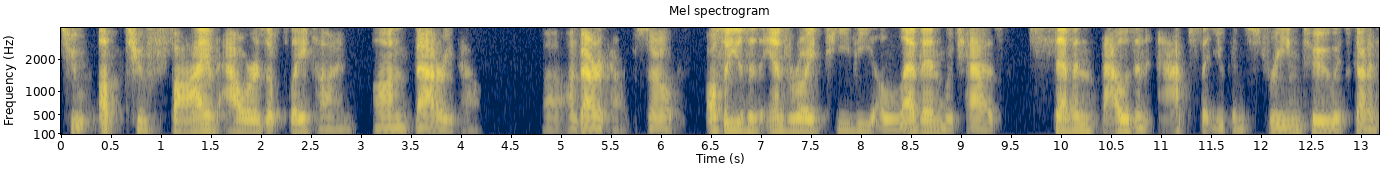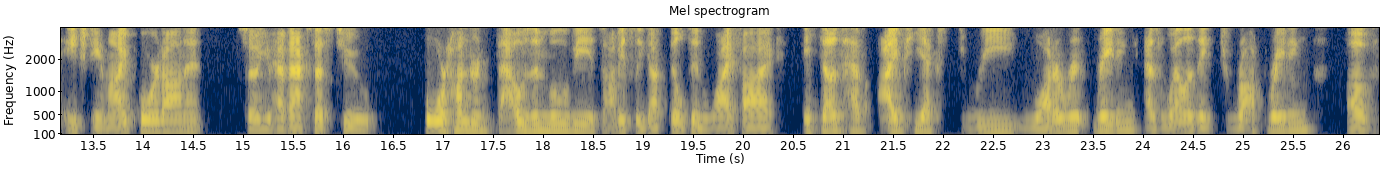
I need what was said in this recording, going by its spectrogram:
to up to five hours of playtime on battery power. Uh, on battery power. So also uses Android TV 11, which has 7,000 apps that you can stream to. It's got an HDMI port on it. So you have access to 400,000 movie. It's obviously got built-in Wi-Fi. It does have IPX3 water rating as well as a drop rating of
